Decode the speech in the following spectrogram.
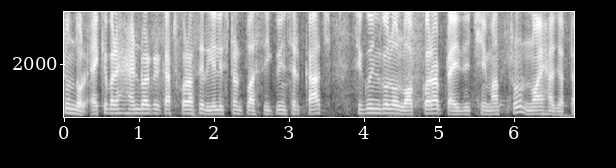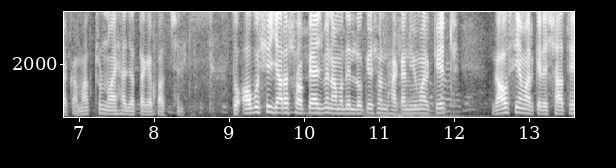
সুন্দর, একেবারে হ্যান্ডওয়ার্কের কাজ করা আছে রিয়েল স্টোন প্লাস সিকুয়েন্সের কাজ। সিকুয়েন্সগুলো লক করা প্রাইস দিচ্ছি মাত্র নয় হাজার টাকা, মাত্র নয় হাজার টাকা পাচ্ছেন। তো অবশ্যই যারা শপে আসবেন, আমাদের location Dhaka New Market Gausia মার্কেটের সাথে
